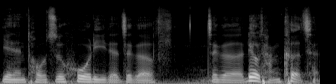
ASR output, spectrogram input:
也能投资获利的这个这个六堂课程。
